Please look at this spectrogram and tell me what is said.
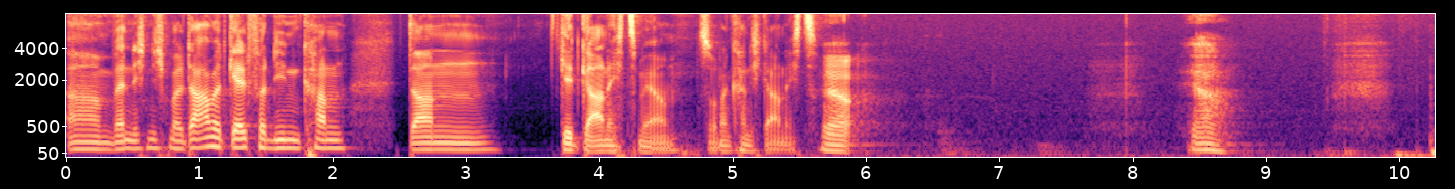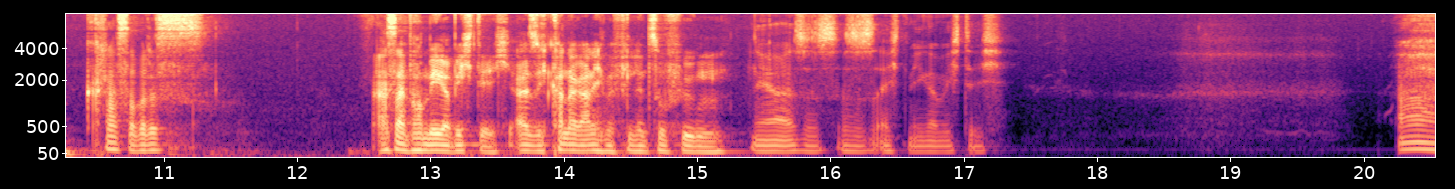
Ähm, wenn ich nicht mal damit Geld verdienen kann, dann geht gar nichts mehr. So, dann kann ich gar nichts. Ja. Ja. Krass, aber das, das ist einfach mega wichtig. Also ich kann da gar nicht mehr viel hinzufügen. Ja, es ist, es ist echt mega wichtig. Ah.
